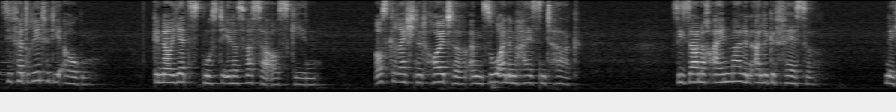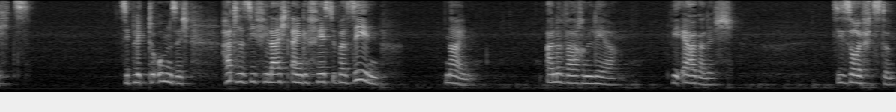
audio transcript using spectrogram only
Sie verdrehte die Augen. Genau jetzt musste ihr das Wasser ausgehen. Ausgerechnet heute, an so einem heißen Tag. Sie sah noch einmal in alle Gefäße. Nichts. Sie blickte um sich. Hatte sie vielleicht ein Gefäß übersehen? Nein. Alle waren leer. Wie ärgerlich. Sie seufzte.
